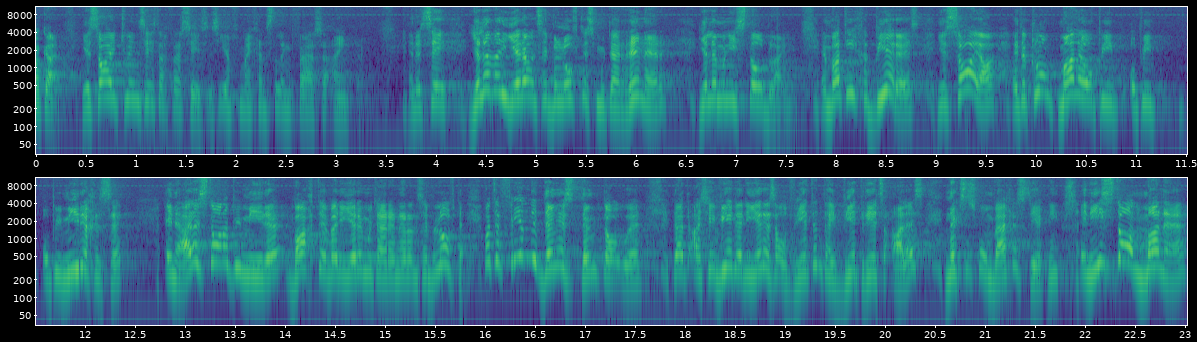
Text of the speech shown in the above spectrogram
OK, Jesaja 62 vers 6 is een van my gunsteling verse eintlik. En dit sê: "Julle wat die Here aan sy beloftes moet herinner, julle moenie stil bly nie." En wat hier gebeur is, Jesaja het 'n klomp manne op die op die op die mure gesit en hulle staan op die mure, wagte wat die Here moet herinner aan sy belofte. Wat 'n vreemde ding is dink daaroor dat as jy weet dat die Here is alwetend, hy weet reeds alles, niks is vir hom weggesteek nie. En hier staan manne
